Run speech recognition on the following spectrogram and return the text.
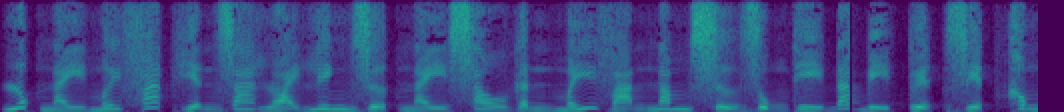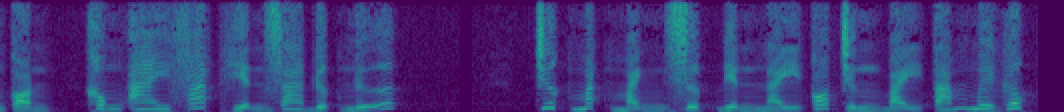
Lúc này mới phát hiện ra loại linh dược này sau gần mấy vạn năm sử dụng thì đã bị tuyệt diệt không còn, không ai phát hiện ra được nữa. Trước mắt mảnh dược điện này có chừng 7-80 gốc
